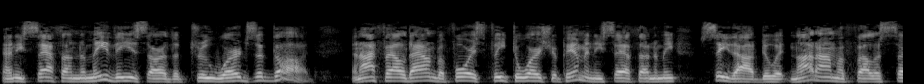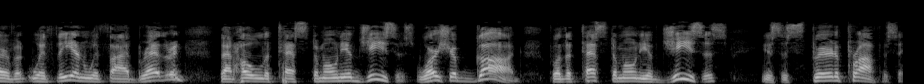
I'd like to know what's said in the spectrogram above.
And he saith unto me, These are the true words of God. And I fell down before his feet to worship him, and he saith unto me, See thou do it not. I'm a fellow servant with thee and with thy brethren that hold the testimony of Jesus. Worship God, for the testimony of Jesus is the spirit of prophecy.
